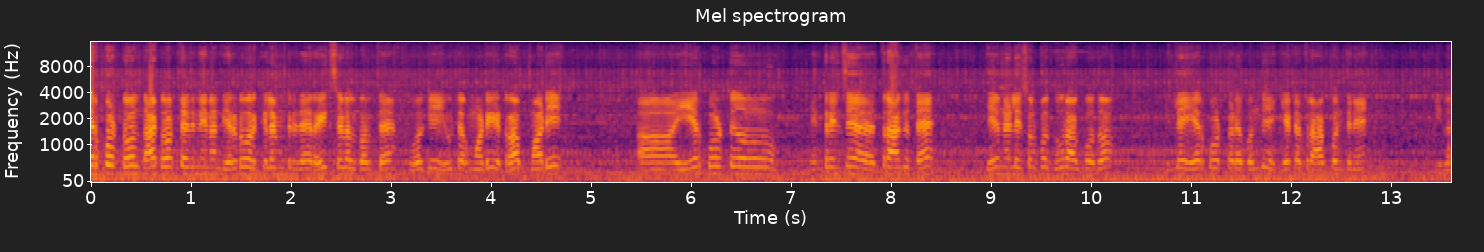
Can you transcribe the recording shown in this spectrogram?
ಏರ್ಪೋರ್ಟ್ ಟೋಲ್ ದಾಟ್ ಹೋಗ್ತಾ ಇದ್ದೀನಿ ನಾನು ಎರಡೂವರೆ ಕಿಲೋಮೀಟ್ರ್ ಇದೆ ರೈಟ್ ಸೈಡಲ್ಲಿ ಬರುತ್ತೆ. ಹೋಗಿ ಯೂಟರ್ ಮಾಡಿ ಡ್ರಾಪ್ ಮಾಡಿ ಏರ್ಪೋರ್ಟ್ ಎಂಟ್ರೆನ್ಸೇ ಹತ್ರ ಆಗುತ್ತೆ. ದೇವನಹಳ್ಳಿ ಸ್ವಲ್ಪ ದೂರ ಆಗ್ಬೋದು. ಇಲ್ಲೇ ಏರ್ಪೋರ್ಟ್ ಕಡೆ ಬಂದು ಗೇಟ್ ಹತ್ರ ಹಾಕ್ಕೊಂತೀನಿ. ಇಲ್ಲ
